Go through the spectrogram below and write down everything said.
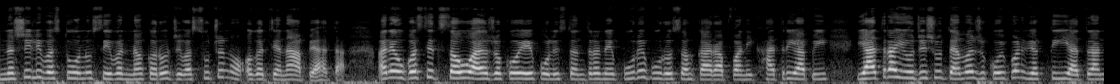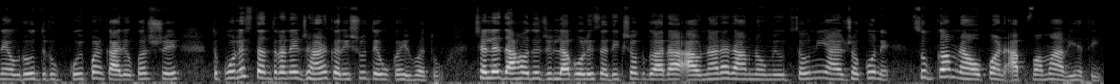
નશીલી વસ્તુઓનું સેવન ન કરો જેવા સૂચનો અગત્યના આપ્યા હતા. અને ઉપસ્થિત સૌ આયોજકોએ પોલીસ તંત્રને પૂરેપૂરો સહકાર આપવાની ખાતરી આપી. યાત્રા યોજીશું તેમજ કોઈ પણ વ્યક્તિ યાત્રાને અવરોધરૂપ કોઈ પણ કાર્યો કરશે તો પોલીસ તંત્રને જાણ કરીશું તેવું કહ્યું હતું. છેલ્લે દાહોદ જિલ્લા પોલીસ અધિક્ષક દ્વારા આવનારા રામનવમી ઉત્સવની આયોજકોને શુભકામનાઓ પણ આપવામાં આવી હતી.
